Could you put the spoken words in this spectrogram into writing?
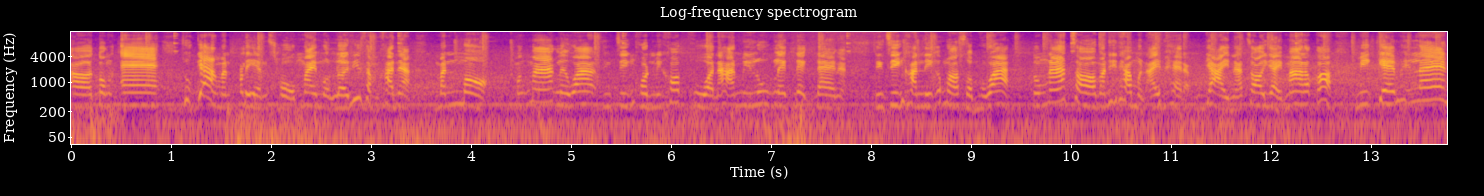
เออตรงแอร์ทุกอย่างมันเปลี่ยนโฉมใหม่หมดเลยที่สำคัญเนี่ยมันเหมาะมาก ๆ เลยว่าจริง ๆ คนมีครอบครัวนะคะมีลูกเล็กเด็กแดงเนี่ยจริง ๆ คันนี้ก็เหมาะสมเพราะว่าตรงหน้าจอมันที่ทำเหมือน iPad อะใหญ่นะจอใหญ่มากแล้วก็มีเกมให้เล่น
